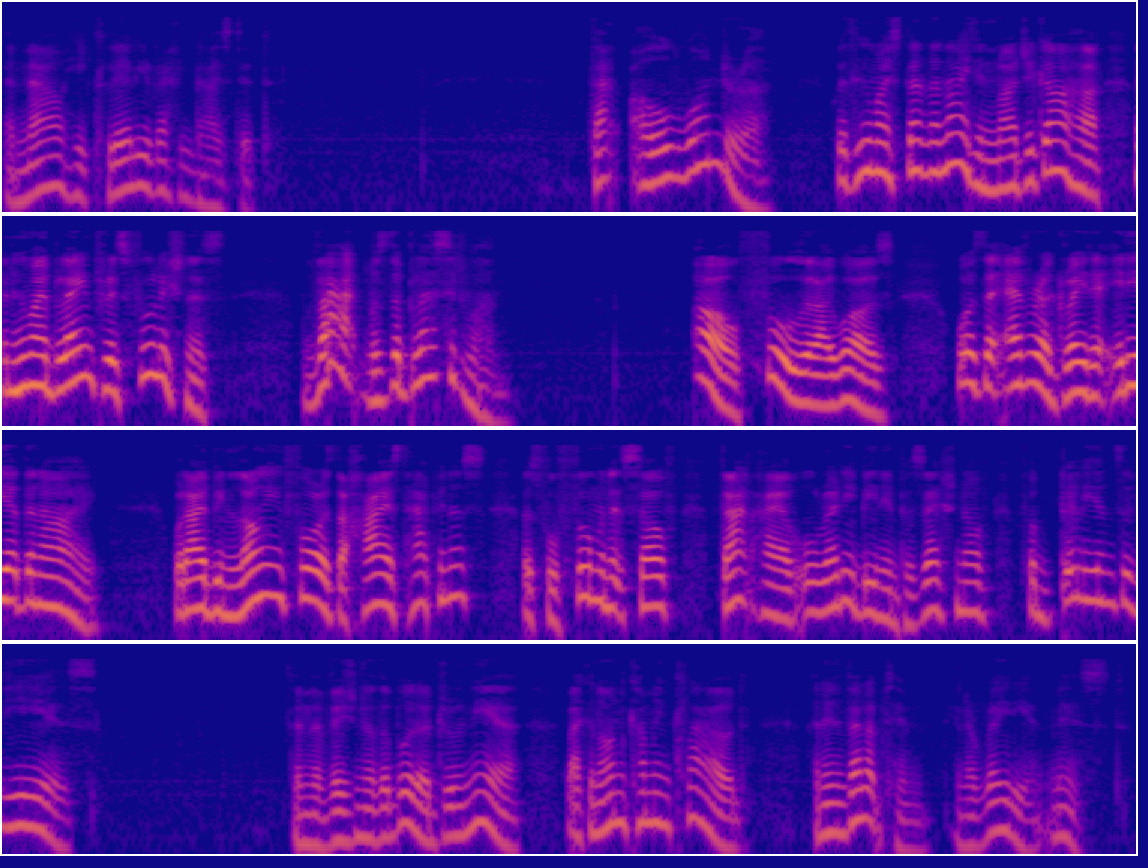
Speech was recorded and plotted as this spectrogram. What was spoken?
and now he clearly recognized it. That old wanderer, with whom I spent the night in Rajagaha, and whom I blamed for his foolishness, that was the Blessed One. Oh, fool that I was! Was there ever a greater idiot than I? What I have been longing for as the highest happiness, as fulfillment itself, that I have already been in possession of for billions of years. Then the vision of the Buddha drew near like an oncoming cloud and enveloped him in a radiant mist.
